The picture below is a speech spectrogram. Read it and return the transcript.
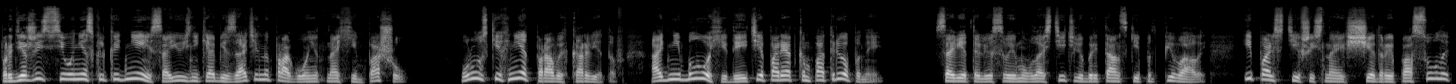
Продержись всего несколько дней, союзники обязательно прогонят Нахим Пашу. У русских нет паровых корветов, одни блохи, да и те порядком потрепанные. Советовали своему властителю британские подпевалы, и, польстившись на их щедрые посулы,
